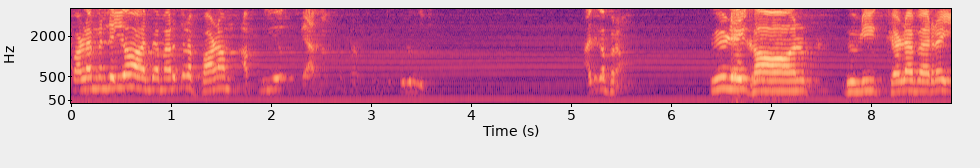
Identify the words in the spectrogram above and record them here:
பழம் இல்லையோ அந்த மரத்துல பழம் அப்படியே வேகம் குடுங்குது. அதுக்கப்புறம் பிழைகால் விழி கிழவரை.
